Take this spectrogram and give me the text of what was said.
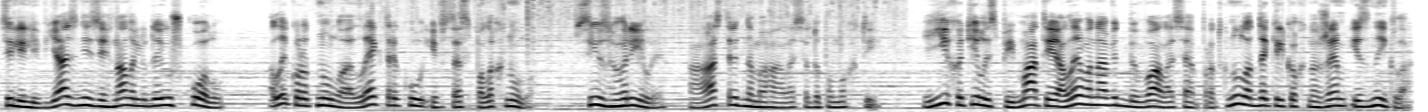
Вцілілі в'язні зігнали людей у школу, але коротнуло електрику і все спалахнуло. Всі згоріли, а Астрід намагалася допомогти. Її хотіли спіймати, але вона відбивалася, проткнула декількох ножем і зникла,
